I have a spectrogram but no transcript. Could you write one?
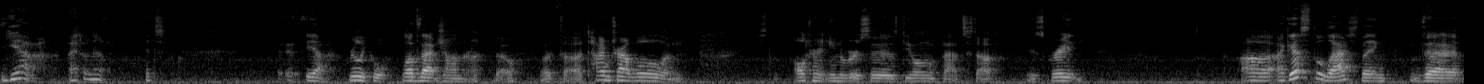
yeah, I don't know. It's yeah, really cool. Love that genre though, with uh, time travel and alternate universes, dealing with that stuff is great. Uh, I guess the last thing that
